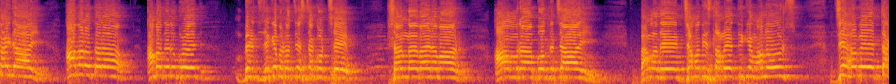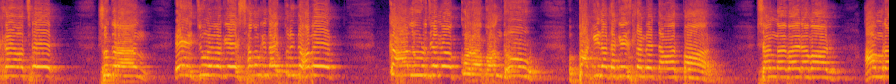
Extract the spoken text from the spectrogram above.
কায়দায় আবারও তারা আমাদের উপরে জেগে বসার চেষ্টা করছে। সাংঘাই ভাইয়ের আমার, আমরা বলতে চাই, বাংলাদেশ জামাত ইসলামের দিকে মানুষ যেভাবে তাকায় আছে, সুতরাং এই বিভাগের সকলকে দায়িত্ব নিতে হবে। কালুর যেন কোনো বন্ধু বাকি না থাকে ইসলামের দাওয়াত পান সাংঘাই ভাইয়ের আমার, আমরা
